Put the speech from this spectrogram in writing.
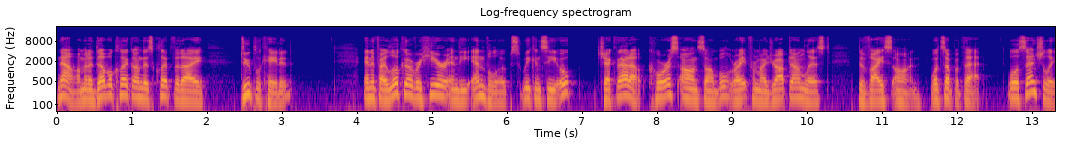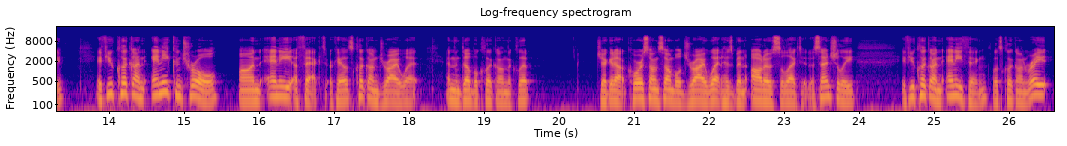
Now I'm going to double click on this clip that I duplicated. And if I look over here in the envelopes, we can see, oh, check that out. Chorus ensemble, right, from my drop down list, device on. What's up with that? Well, essentially, if you click on any control on any effect, okay, let's click on dry wet and then double click on the clip. Check it out. Chorus Ensemble Dry Wet has been auto-selected. Essentially, if you click on anything, let's click on rate.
